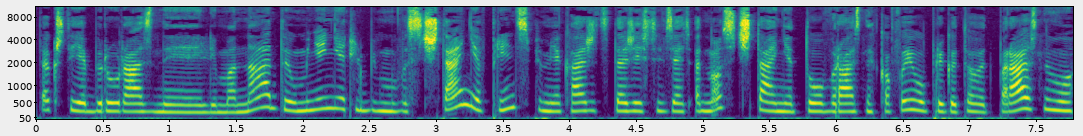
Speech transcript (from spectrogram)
так что я беру разные лимонады, у меня нет любимого сочетания, в принципе, мне кажется, даже если взять одно сочетание, то в разных кафе его приготовят по-разному,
